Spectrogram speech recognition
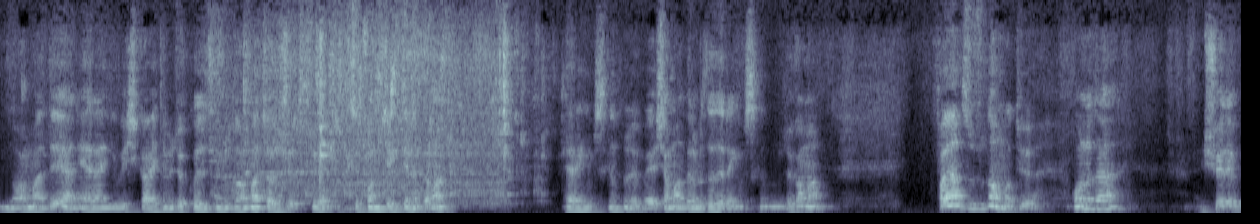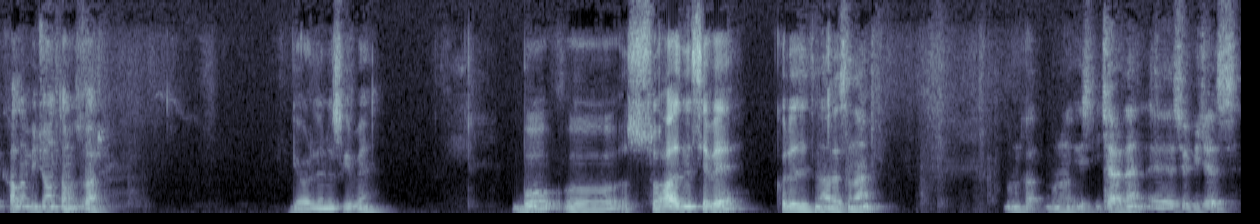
Normalde yani herhangi bir şikayetimiz yok. Klozetimiz normal çalışıyor. Su, sifonu çektiğiniz zaman herhangi bir sıkıntımız yok. Veya şamandırımızda da herhangi bir sıkıntımız yok ama fayansı su damlatıyor. Onu da şöyle bir kalın bir contamız var. Gördüğünüz gibi. Bu e, su haznesi ve klozetin arasına bunu, bunu iç- içeriden e, sökeceğiz.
